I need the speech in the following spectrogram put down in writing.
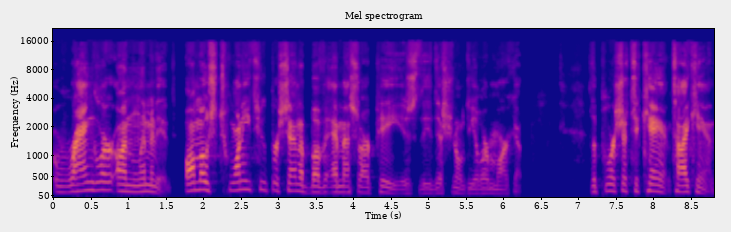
Wrangler Unlimited, almost 22% above MSRP is the additional dealer markup. The Porsche Taycan, Taycan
